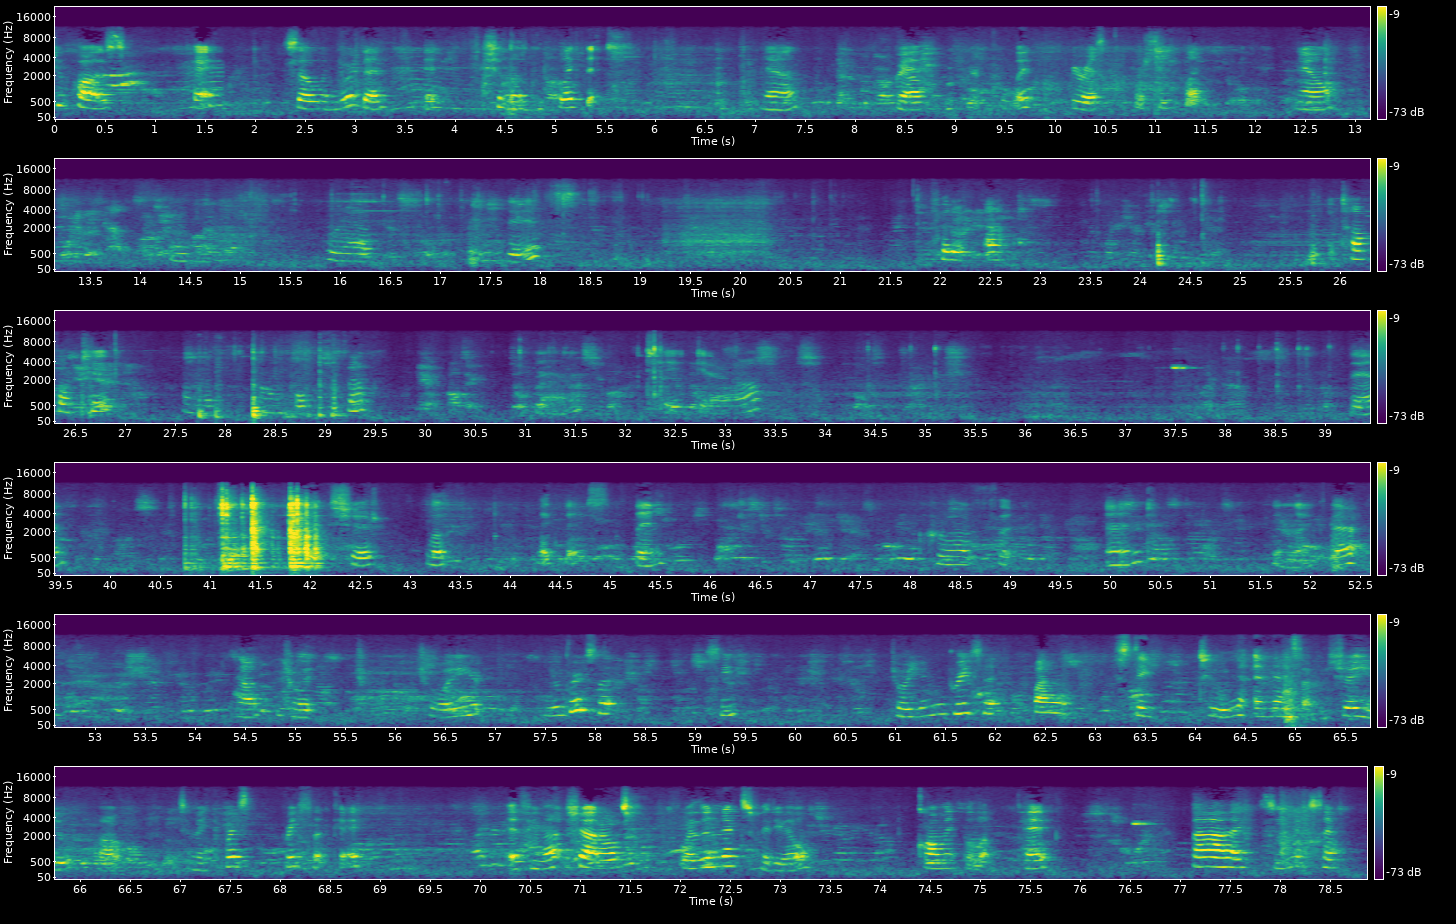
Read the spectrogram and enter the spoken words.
two paws. Okay? So when you're done, it should look like this. Now, shoutouts for the next video. Comment below, okay? Bye. See you next time.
